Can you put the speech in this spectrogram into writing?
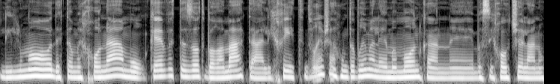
ללמוד את המכונה המורכבת הזאת ברמה התהליכית, דברים שאנחנו מדברים עליהם המון כאן אה, בשיחות שלנו.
